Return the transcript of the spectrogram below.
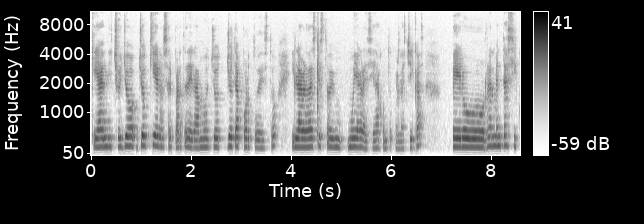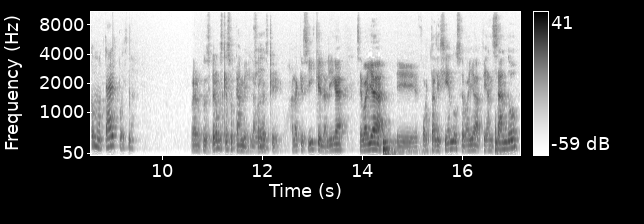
que han dicho yo, yo quiero ser parte de Gamos, yo, yo te aporto esto y la verdad es que estoy muy agradecida junto con las chicas, pero realmente así como tal, pues no. Bueno, pues esperemos que eso cambie. La sí. verdad es que ojalá que sí, que la liga se vaya eh, fortaleciendo, se vaya afianzando,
